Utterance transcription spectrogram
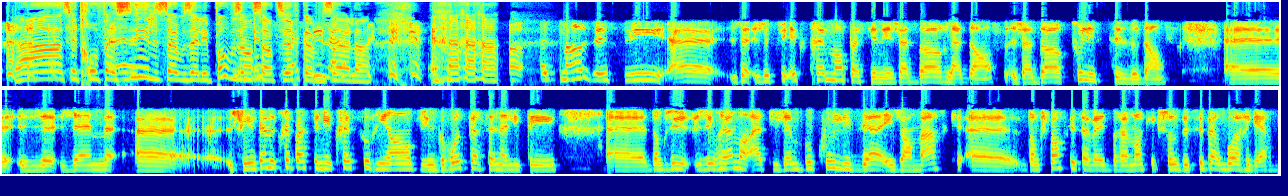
ah, c'est trop facile, ça. Vous allez pas vous en sortir comme ça, là. Ah, honnêtement, je suis, euh, je, je, suis extrêmement passionnée. J'adore la danse. J'adore tous les styles de danse. Euh, j'aime, euh, je suis quelqu'un de très passionné, très souriante, une grosse personnalité. Donc j'ai vraiment hâte. J'aime beaucoup Lydia et Jean-Marc. Donc je pense que ça va être vraiment quelque chose de super beau à regarder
